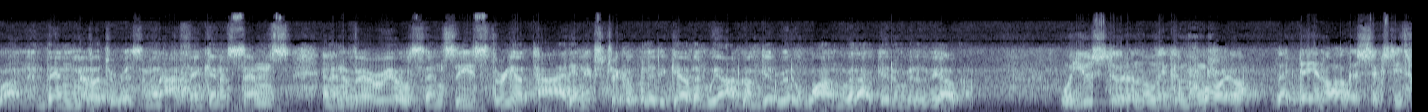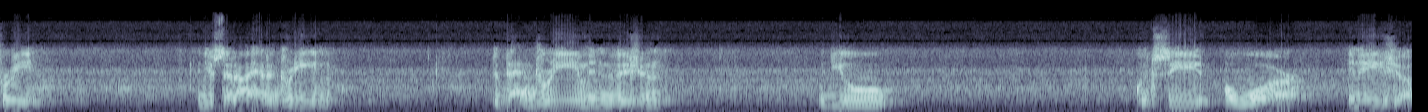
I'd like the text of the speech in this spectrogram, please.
one, and then militarism. And I think, in a sense, and in a very real sense, these three are tied inextricably together, and we aren't going to get rid of one without getting rid of the other. When you stood on the Lincoln Memorial that day in August 63, and you said, I had a dream, did that dream envision that you could see a war in Asia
